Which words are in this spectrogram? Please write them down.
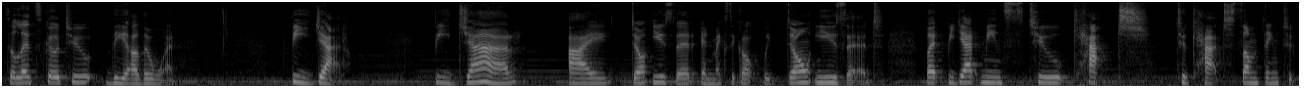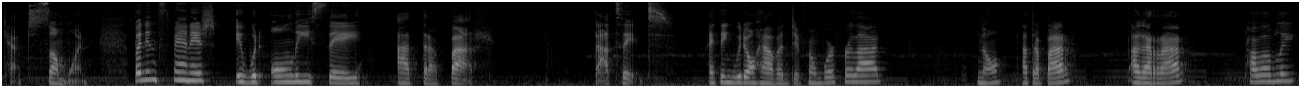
So let's go to the other one. Pillar. Pillar, I don't use it in Mexico. We don't use it. But pillar means to catch, to catch something, to catch someone. But in Spanish, it would only say atrapar. That's it. I think we don't have a different word for that. No, atrapar, agarrar, probably.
